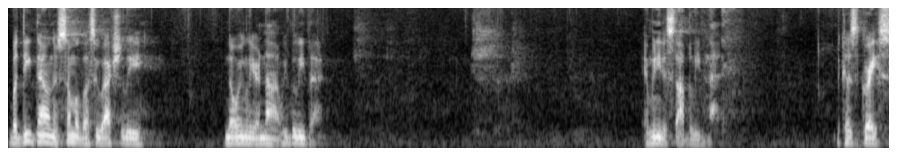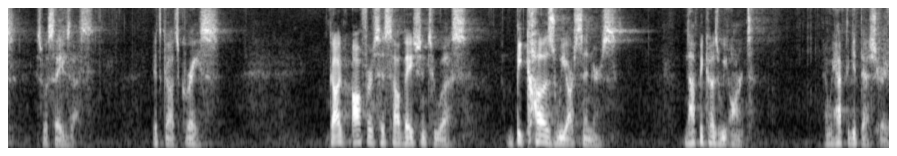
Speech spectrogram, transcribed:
But deep down, there's some of us who actually, knowingly or not, we believe that. And we need to stop believing that. Because grace is what saves us, it's God's grace. God offers his salvation to us because we are sinners, not because we aren't. And we have to get that straight.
